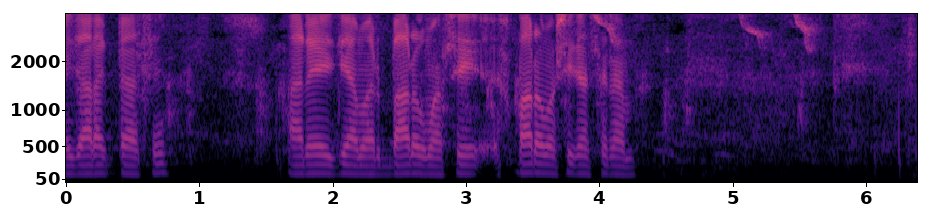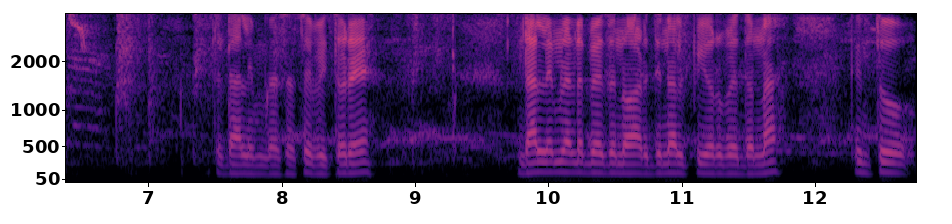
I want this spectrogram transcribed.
এই যে আর একটা আছে। আর এই যে আমার বারো মাসে বারো মাসে গাছের আম ডালিম গাছ আছে ভিতরে। ডালিম নাটা বেদনা অরিজিনাল পিওর বেদনা। কিন্তু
